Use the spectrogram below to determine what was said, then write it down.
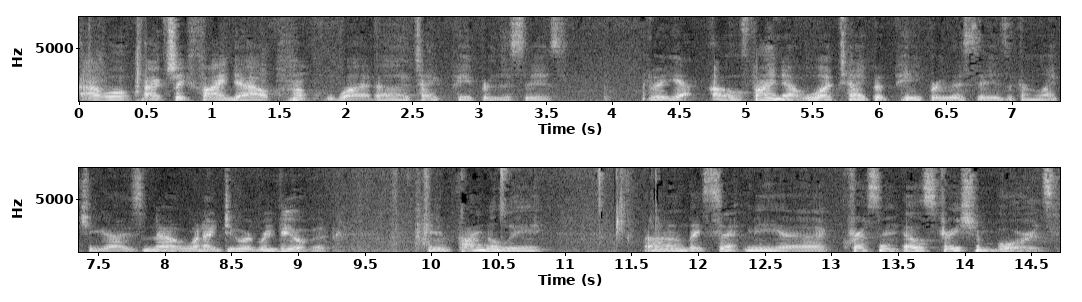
I will actually find out what uh, type of paper this is. But yeah, I'll find out what type of paper this is and let you guys know when I do a review of it. And finally, um, they sent me uh, Crescent illustration boards,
